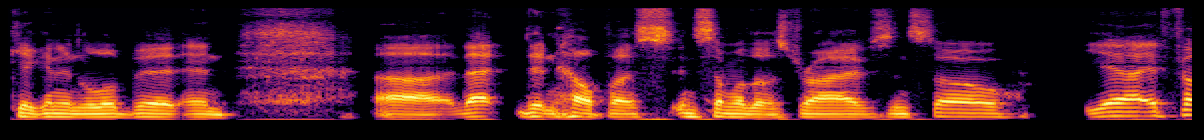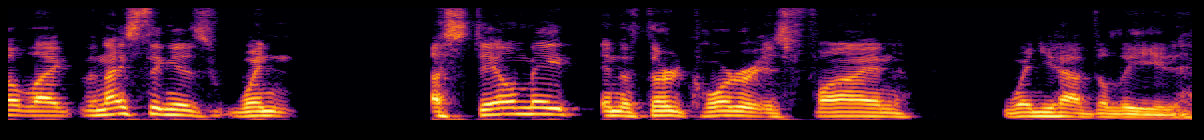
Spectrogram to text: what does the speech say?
kicking in a little bit, and uh, that didn't help us in some of those drives. And so, yeah, it felt like the nice thing is when a stalemate in the third quarter is fine when you have the lead,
